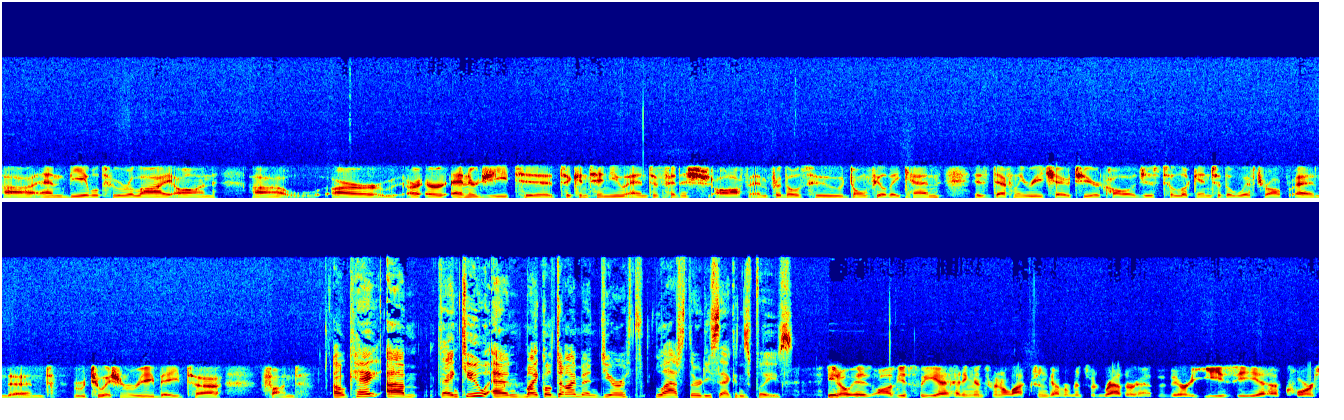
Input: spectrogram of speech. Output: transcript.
uh, and be able to rely on uh, our, our our energy to to continue and to finish off. And for those who don't feel they can, is definitely reach out to your colleges to look into the withdrawal and and tuition rebate uh, fund. Okay, um, thank you. And Michael Diamond, your th- last 30 seconds, please. You know, it, obviously, uh, heading into an election, governments would rather have a very easy uh, course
